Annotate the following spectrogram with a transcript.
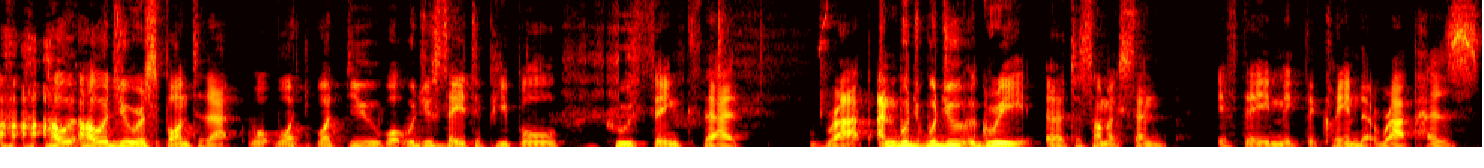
how, how would you respond to that? What, what, what do you, what would you say to people who think that rap and would would you agree uh, to some extent if they make the claim that rap has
